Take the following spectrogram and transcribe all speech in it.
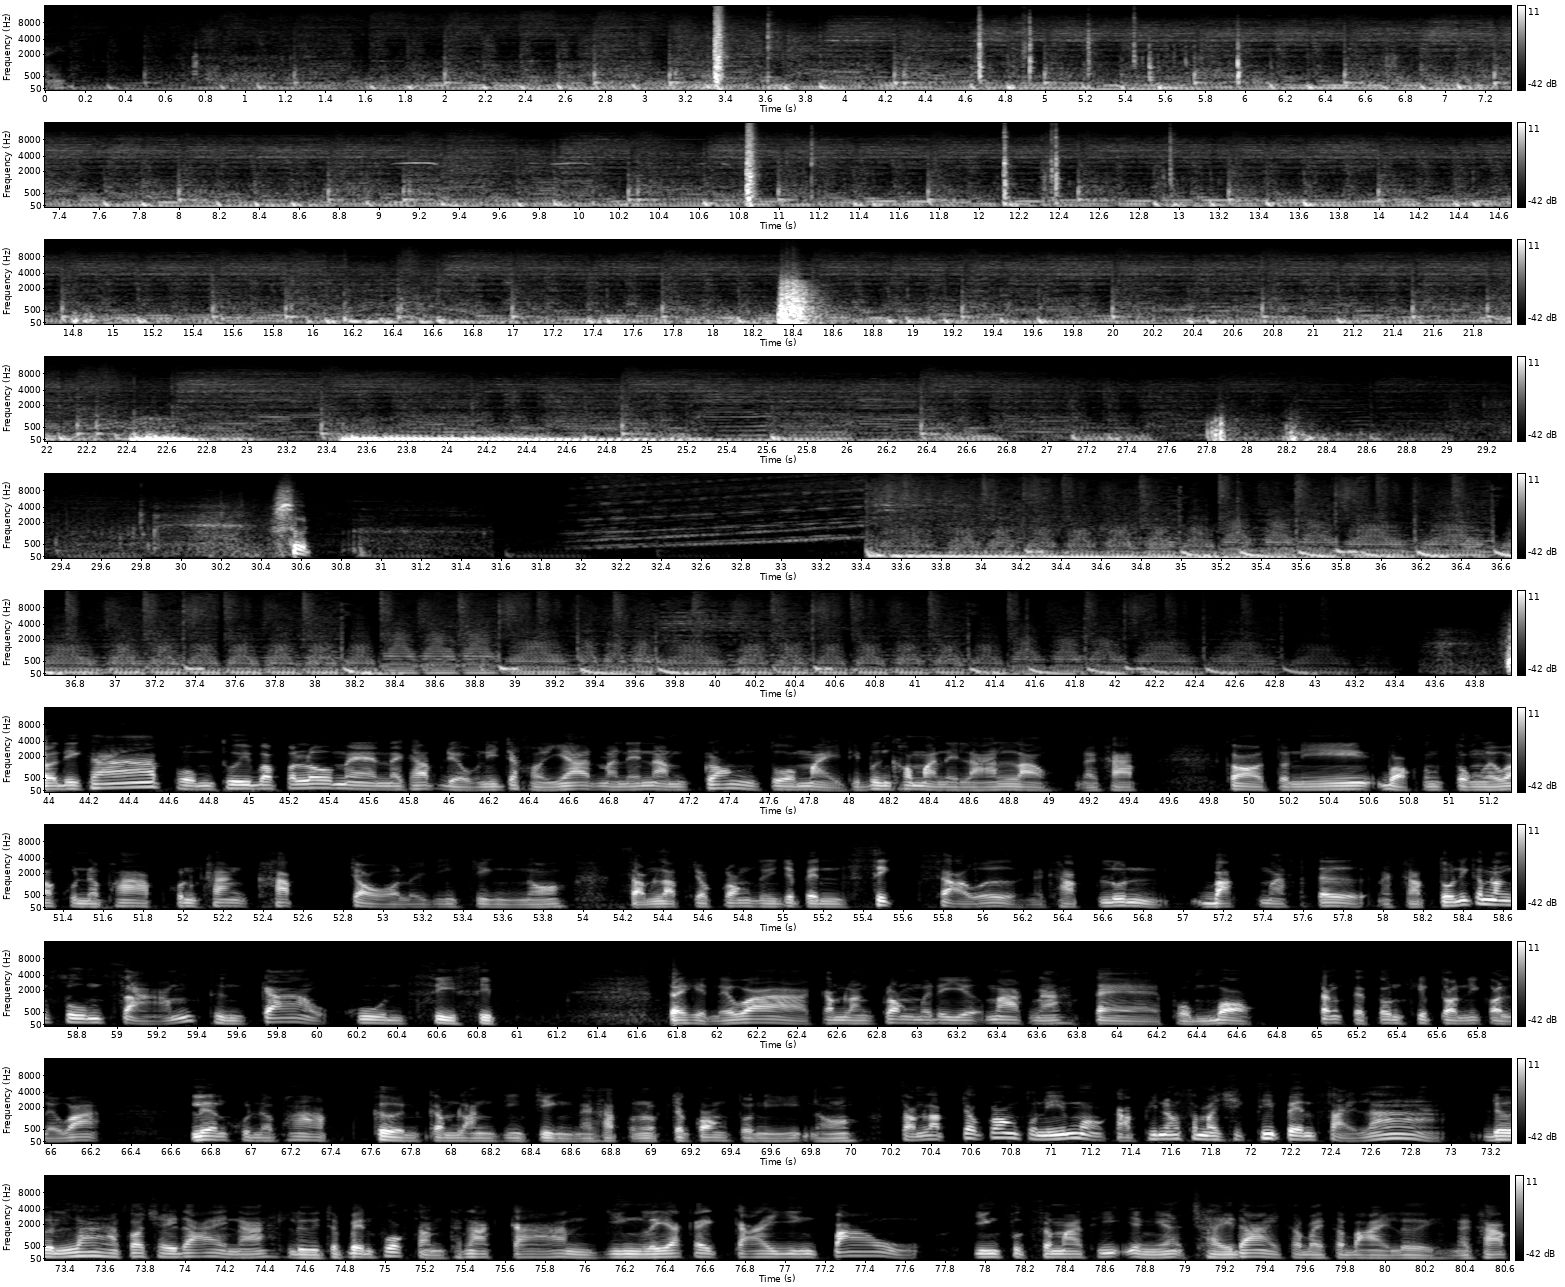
สวัสดีครับ ผมทุยบัฟฟาโลแมนนะครับเดี๋ยววันนี้จะขออนุญาตมาแนะนำกล้องตัวใหม่ที่เพิ่งเข้ามาในร้านเรานะครับ ก็ตัวนี้บอกตรงๆเลยว่าคุณภาพค่อนข้างครับจอเลยจริงๆเนาะสำหรับเจ้ากล้องตัวนี้จะเป็น Six Hour นะครับ รุ่น Buckmaster นะครับ ตัวนี้กำลังซูม 3 ถึง 9 คูณ 40 จะเห็นได้ว่ากำลังกล้องไม่ได้เยอะมากนะ แต่ผมบอกตั้งแต่ต้นคลิปตอนนี้ก่อนเลยว่า เรื่องคุณภาพเกินกำลังจริง ๆ นะครับสำหรับเจ้ากล้องตัวนี้เนาะสำหรับเจ้ากล้องตัวนี้เหมาะกับพี่น้องสมาชิกที่เป็นสายล่า เดินล่าก็ใช้ได้นะ หรือจะเป็นพวกสันทนาการ ยิงระยะไกลๆยิงเป้า ยิงฝึกสมาธิอย่างเงี้ยใช้ได้สบายๆเลยนะครับ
